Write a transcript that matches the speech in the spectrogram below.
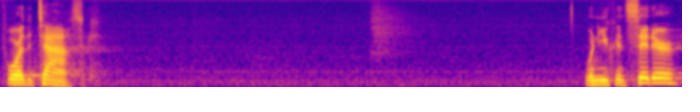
for the task. When you consider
